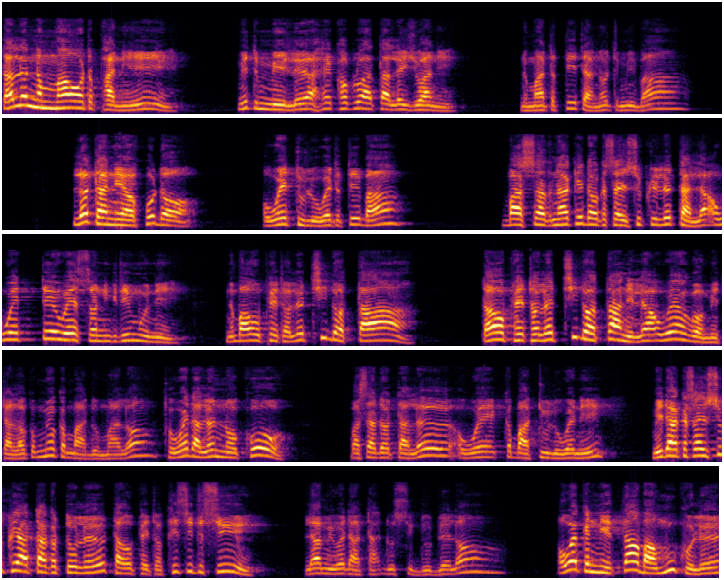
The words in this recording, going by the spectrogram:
တလနမောတဖာနီမိတမီလေဟဲခေါပလောအတလေယွာနီနမတတိတနောတမီပါလက်တန်နေခုတော့အဝဲတူလိုဝဲတတေပါဘာသာဒနာကေတော့ကဆယ်ရှုခရလက်တလာအဝဲတေဝဲစောနိကတိမူနီနဘာအဖလက်တော်လက်ချီတော့တာတော့ဖလက်တော်လက်ချီတော့တာနေလဲအဝဲကိုမိတာလောကမြို့ကမာဒူမာလောထိုဝဲတာလဲနော်ခိုဘာသာတော့တာလဲအဝဲကဘာတူလိုဝဲနေ မိဒါကဆယ်ရှုခရအတာကတိုလေတောက်ဖလက်တော်ခစ်စီတစီလာမီဝဲတာတာဒုစုဒူဘလေလောအဝဲကနေတာပါမှုခိုလေ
